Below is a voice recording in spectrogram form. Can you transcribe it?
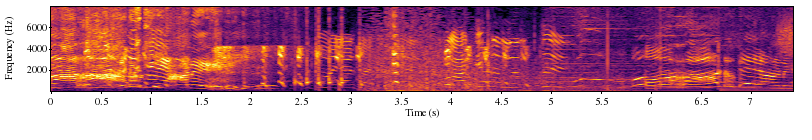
ആറാടുകയാണ്. നിർത്ത് ആറാടുകയാണ്.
